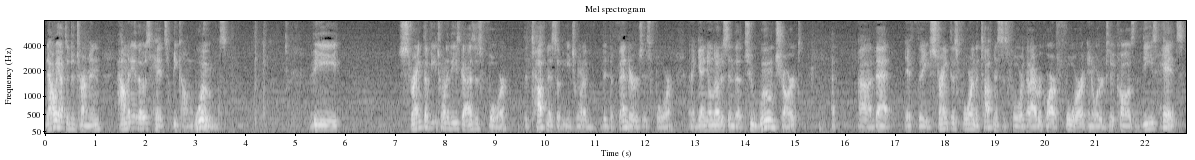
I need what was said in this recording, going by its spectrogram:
Now we have to determine how many of those hits become wounds. The strength of each one of these guys is 4. The toughness of each one of the defenders is 4. And again, you'll notice in the to wound chart uh, that if the strength is 4 and the toughness is 4, that I require 4 in order to cause these hits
